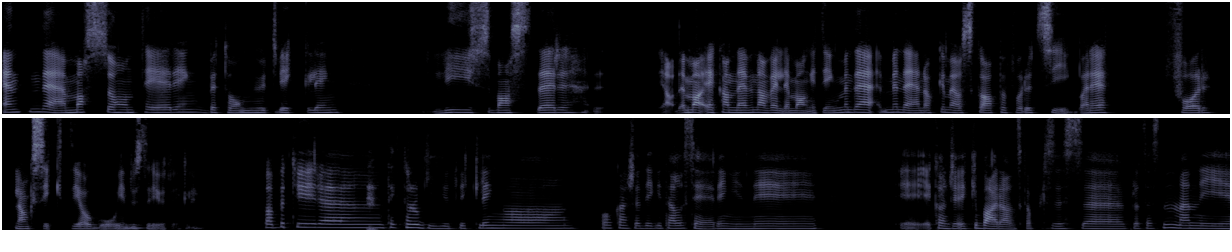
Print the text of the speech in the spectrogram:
Enten det er massehåndtering, betongutvikling, lysmaster ja, det, Jeg kan nevne veldig mange ting, men det, men det er noe med å skape forutsigbarhet for langsiktig og god industriutvikling. Hva betyr eh, teknologiutvikling og, og kanskje digitalisering inn i, i Kanskje ikke bare anskaffelsesprosessen, men i,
